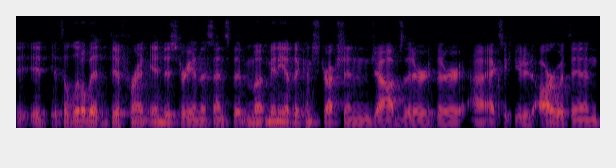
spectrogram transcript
it, it's a little bit different industry in the sense that m- many of the construction jobs that are that are uh, executed are within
